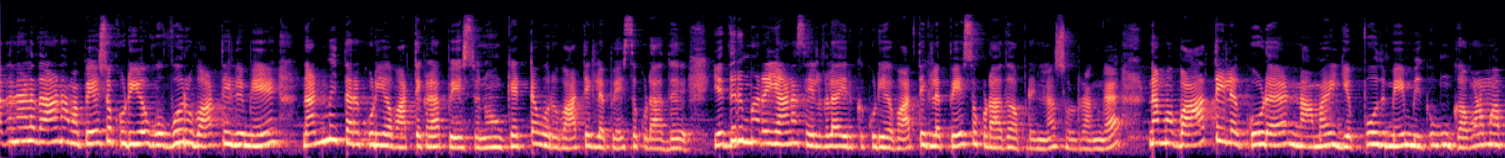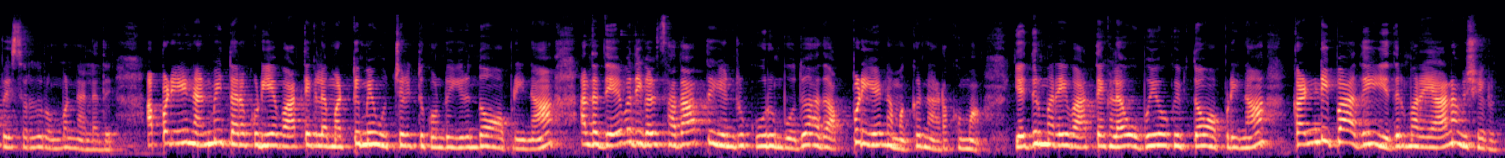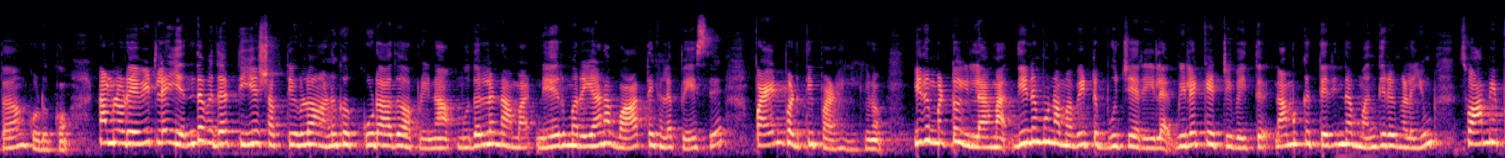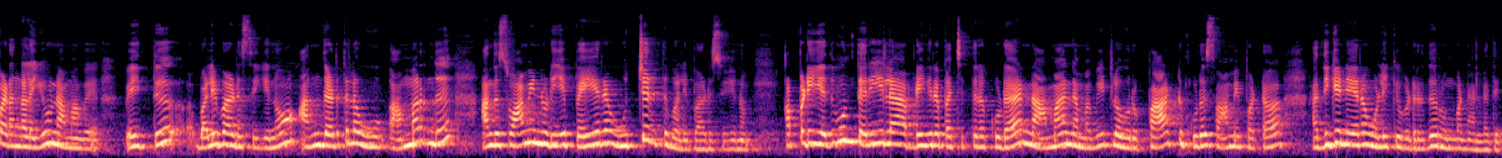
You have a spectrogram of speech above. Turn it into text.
அதனால தான் நம்ம பேசக்கூடிய ஒவ்வொரு வார்த்தையிலுமே நன்மை தரக்கூடிய வார்த்தைகளாக பேசணும். கெட்ட ஒரு வார்த்தைகளை பேசக்கூடாது. எதிர்மறையான செயல்களாக இருக்கக்கூடிய வார்த்தைகளை பேசக்கூடாது அப்படின்லாம் சொல்கிறாங்க நம்ம வார்த்தையில் கூட நாம் எப்போதுமே மிகவும் கவனமாக பேசுகிறது ரொம்ப நல்லது. அப்படியே நன்மை தரக்கூடிய வார்த்தைகளை மட்டுமே உச்சரித்து கொண்டு இருந்தோம் அப்படின்னா அந்த தேவதைகள் சதாப்து என்று கூறும்போது அது அப்படியே நமக்கு நடக்குமா? எதிர்மறை வார்த்தைகளை உபயோகித்தோம் அப்படின்னா கண்டிப்பாக அது எதிர்மறையான விஷயம் விஷயத்தை தான் கொடுக்கும். நம்மளுடைய வீட்டில் எந்த வித தீய சக்திகளும் அணுகக்கூடாது அப்படின்னா முதல்ல நாம் நேர்மறையான வார்த்தைகளை பேசி பயன்படுத்தி பழகிக்கணும். இது மட்டும் இல்லாமல் தினமும் நம்ம வீட்டு பூஜை அறையில் விளக்கேற்றி வைத்து நமக்கு தெரிந்த மந்திரங்களையும் சுவாமி படங்களையும் நம்ம வைத்து வழிபாடு செய்யணும். அந்த இடத்துல உ- அமர்ந்து அந்த சுவாமியினுடைய பெயரை உச்சரித்து வழிபாடு செய்யணும். அப்படி எதுவும் தெரியல அப்படிங்கிற பட்சத்தில் கூட நாம் நம்ம வீட்டில் ஒரு பாட்டு கூட சாமி பட்டம் அதிக நேரம் ஒழிக்க விடுறது ரொம்ப ரொம்ப நல்லது.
